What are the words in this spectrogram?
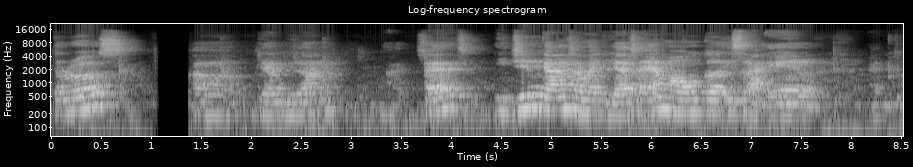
terus uh, dia bilang saya izinkan sama dia saya mau ke Israel. Gitu.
